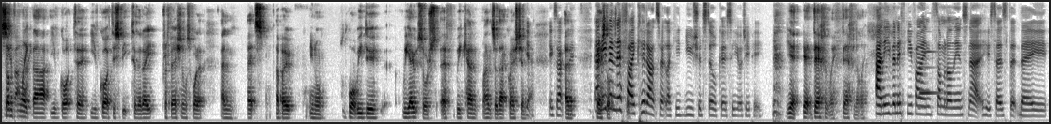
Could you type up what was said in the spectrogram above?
something like that. that. You've got to you've got to speak to the right professionals for it, and it's about you know what we do. We outsource if we can't answer that question. Yeah, exactly. And, and even if I could answer it, like you, you should still go see your GP. yeah, yeah, definitely, definitely. And even if you find someone on the internet who says that they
